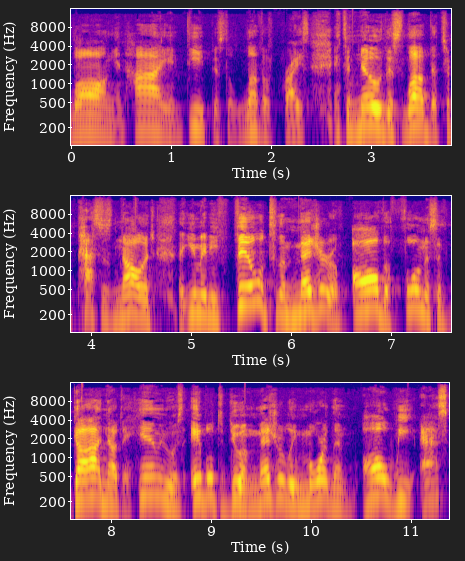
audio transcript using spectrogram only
long and high and deep is the love of Christ, and to know this love that surpasses knowledge, that you may be filled to the measure of all the fullness of God. Now, to Him who is able to do immeasurably more than all we ask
